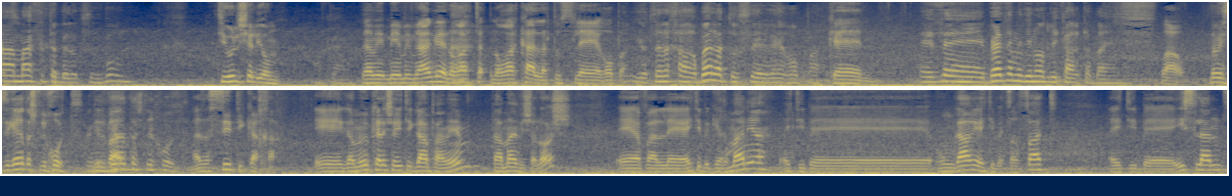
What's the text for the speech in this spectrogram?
מה- מה עשית בלוקסמבורג? טיול של יום. אוקיי. מאנגליה נורא, נורא קל לטוס לאירופה. יוצא לך הרבה לטוס לאירופה. כן, איזה, באיזה מדינות ביקרת בהן? וואו. במסגרת השליחות בלבד. במסגרת השליחות. אז עשיתי ככה. אה, גם היו כאלה שהייתי גם פעמים, פעמיים ושלוש, אה, אבל אה, הייתי בגרמניה, הייתי בהונגריה, הייתי בצרפת, הייתי באיסלנד.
